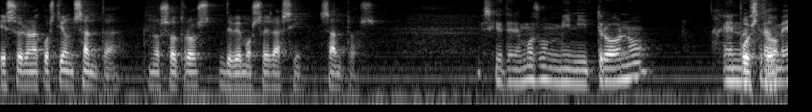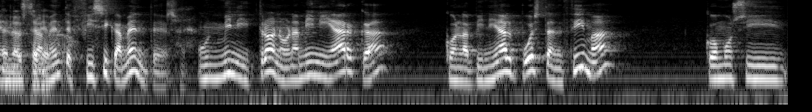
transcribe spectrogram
Eso era una cuestión santa. Nosotros debemos ser así, santos. Es que tenemos un mini trono en nuestra, en en nuestra mente, físicamente. Sí. Un mini trono, una mini arca con la pineal puesta encima, como si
